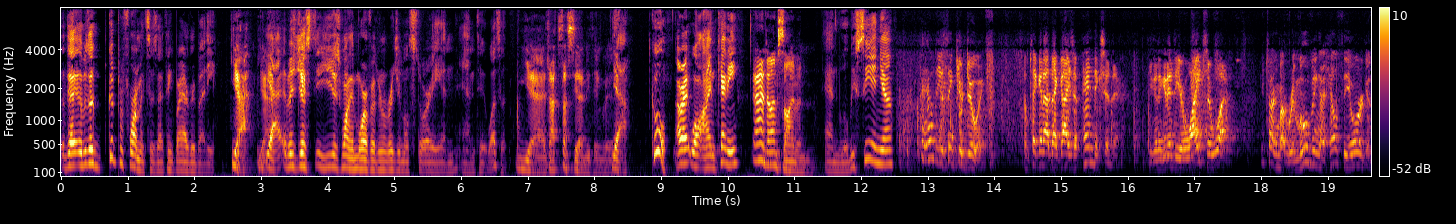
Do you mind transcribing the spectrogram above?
It was a good performances, I think, by everybody. Yeah, yeah. Yeah, it was just you just wanted more of an original story, and and it wasn't. Yeah, that's that's the only thing really. Yeah, cool. All right, well, I'm Kenny, And I'm Simon. and we'll be seeing you. What the hell do you think you're doing? I'm taking out that guy's appendix in there. You gonna get into your whites or what? You're talking about removing a healthy organ.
